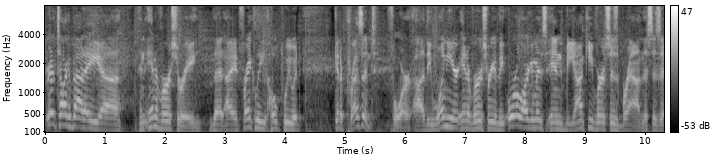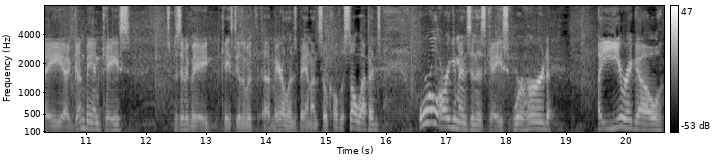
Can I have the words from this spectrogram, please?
We're going to talk about a uh, an anniversary that I had frankly hoped we would get a present for uh, the one year anniversary of the oral arguments in Bianchi versus Brown. This is a, a gun ban case specifically a case dealing with uh, Maryland's ban on so called assault weapons. Oral arguments in this case were heard a year ago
